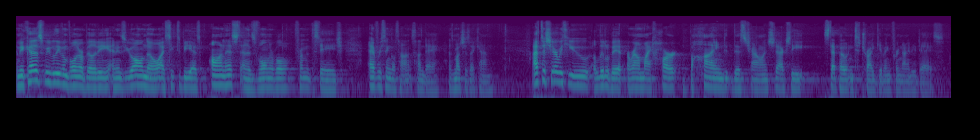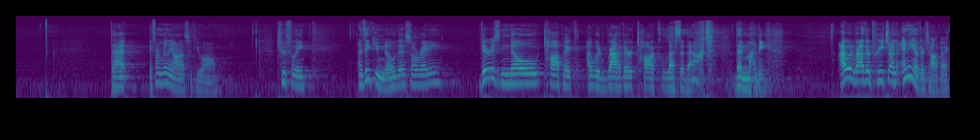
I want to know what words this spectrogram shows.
And because we believe in vulnerability, and as you all know, I seek to be as honest and as vulnerable from the stage every single time Sunday, as much as I can. I have to share with you a little bit around my heart behind this challenge to actually step out and to try giving for 90 days. That, if I'm really honest with you all, truthfully, I think you know this already. There is no topic I would rather talk less about than money. I would rather preach on any other topic.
